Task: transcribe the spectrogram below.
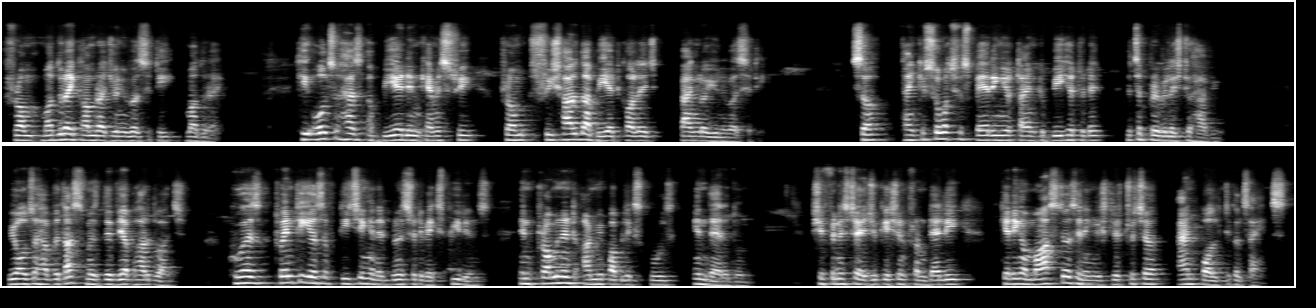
from Madurai Kamraj University, Madurai. He also has a B.Ed in chemistry from Sri Sharda B.Ed College, Bangalore University. So thank you so much for sparing your time to be here today. It's a privilege to have you. We also have with us Ms. Divya Bhardwaj, who has 20 years of teaching and administrative experience in prominent army public schools in Dehradun. She finished her education from Delhi, getting a master's in English literature and political science.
